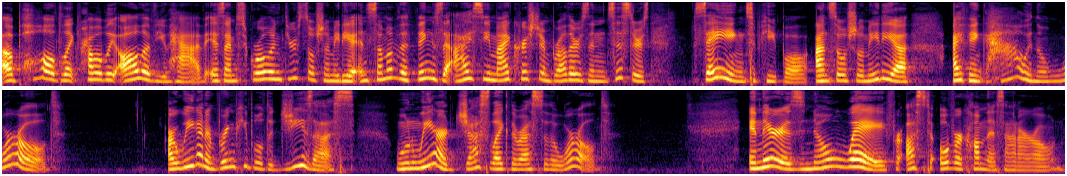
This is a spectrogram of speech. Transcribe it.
appalled, like probably all of you have, as I'm scrolling through social media and some of the things that I see my Christian brothers and sisters saying to people on social media. I think, how in the world are we going to bring people to Jesus when we are just like the rest of the world. And there is no way for us to overcome this on our own.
